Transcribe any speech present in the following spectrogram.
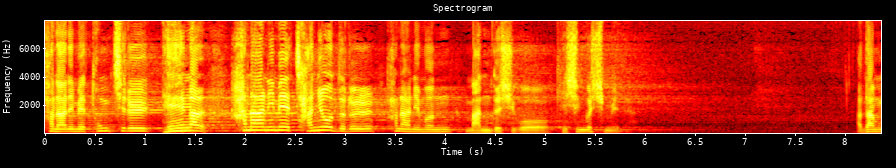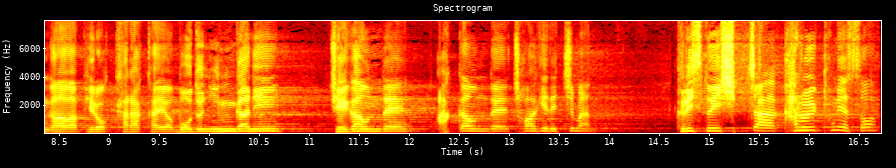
하나님의 통치를 대행할 하나님의 자녀들을 하나님은 만드시고 계신 것입니다. 아담과 하와 비록 타락하여 모든 인간이 죄 가운데 악 가운데 처하게 됐지만 그리스도의 십자가를 통해서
